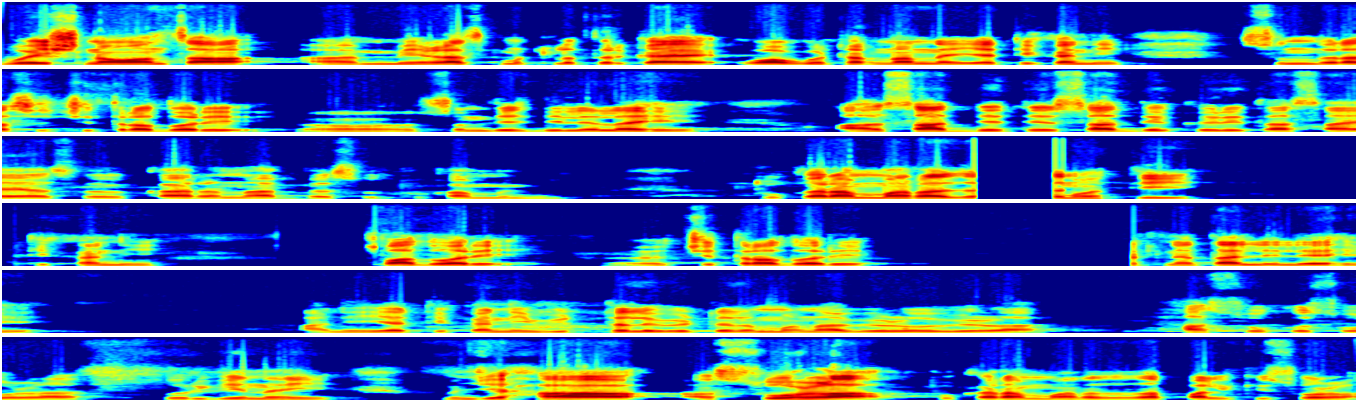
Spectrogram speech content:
वैष्णवांचा मेळाच म्हटलं तर काय वावगं ठरणार नाही. या ठिकाणी सुंदर असं चित्राद्वारे संदेश दिलेला आहे. असाध्य ते साध्य करिता सायास कारण अभ्यास हो तुका म्हणे तुकाराम महाराजा महती या ठिकाणी शिल्पाद्वारे चित्राद्वारे रेखाटण्यात आलेले आहे. आणि या ठिकाणी विठ्ठल विठ्ठल म्हणा वेळोवेळा हा सुख सोहळा स्वर्गी नाही. म्हणजे हा सोहळा तुकाराम महाराजाचा पालखी सोहळा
